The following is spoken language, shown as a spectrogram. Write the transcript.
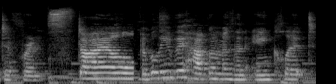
different style. I believe they have them as an anklet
